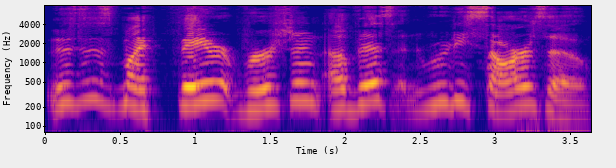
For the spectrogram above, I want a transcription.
This is my favorite version of this and Rudy Sarzo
